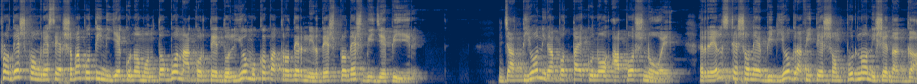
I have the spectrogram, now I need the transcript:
প্রদেশ কংগ্রেসের সভাপতি নিয়ে কোনো মন্তব্য না করতে দলীয় মুখপাত্রদের নির্দেশ প্রদেশ বিজেপির। জাতীয় নিরাপত্তায় কোনো আপোষ নয়। রেল স্টেশনে ভিডিওগ্রাফিতে সম্পূর্ণ নিষেধাজ্ঞা।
